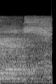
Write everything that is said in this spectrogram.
Yes.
